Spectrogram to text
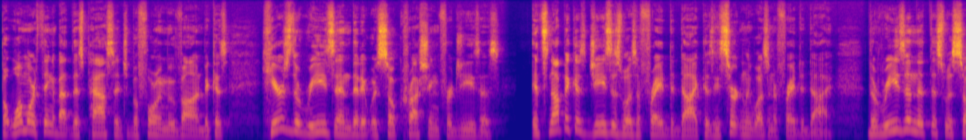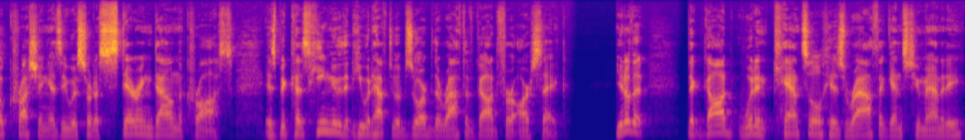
But one more thing about this passage before we move on, because here's the reason that it was so crushing for Jesus it's not because Jesus was afraid to die, because he certainly wasn't afraid to die. The reason that this was so crushing as he was sort of staring down the cross is because he knew that he would have to absorb the wrath of God for our sake. You know that that God wouldn't cancel his wrath against humanity,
